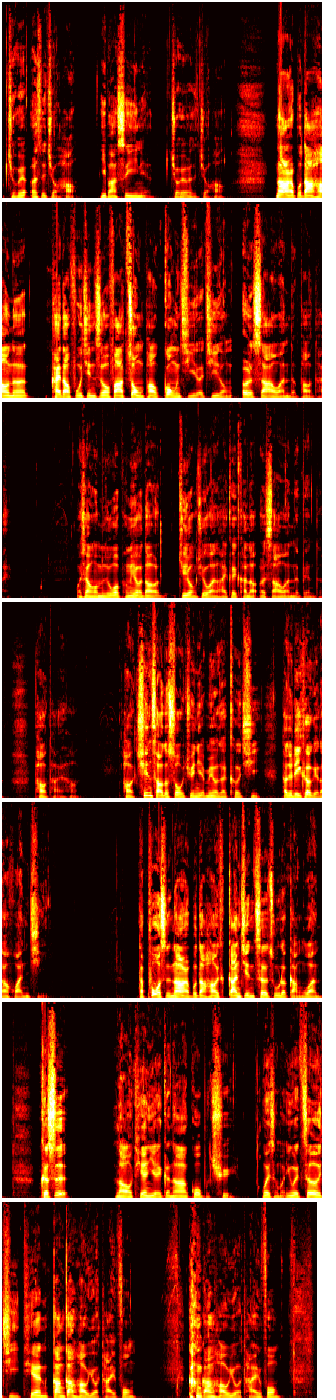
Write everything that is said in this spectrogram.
九月二十九号，一八四一年九月二十九号，纳尔布达号呢开到附近之后，发重炮攻击了基隆二沙湾的炮台。我想，我们如果朋友到基隆去玩，还可以看到二沙湾那边的炮台哈。好，清朝的守军也没有再客气，他就立刻给他还击。他迫使纳尔布达号赶紧撤出了港湾，可是老天爷跟他过不去。为什么？因为这几天刚刚好有台风，刚刚好有台风，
